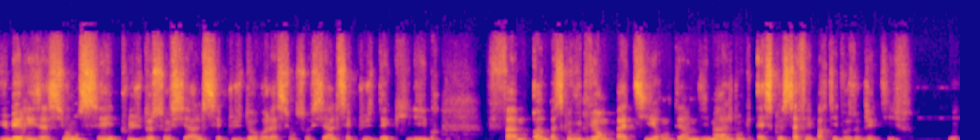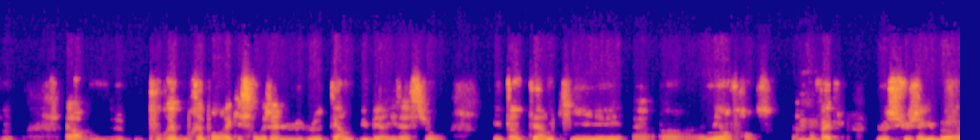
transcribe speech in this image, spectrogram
ubérisation, c'est plus de social, c'est plus de relations sociales, c'est plus d'équilibre femmes-hommes, parce que vous devez en pâtir en termes d'image. Donc, est-ce que ça fait partie de vos objectifs? Mmh Alors, pour répondre à la question, déjà, le terme ubérisation est un terme qui est euh, euh, né en France. En mmh fait, le sujet Uber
